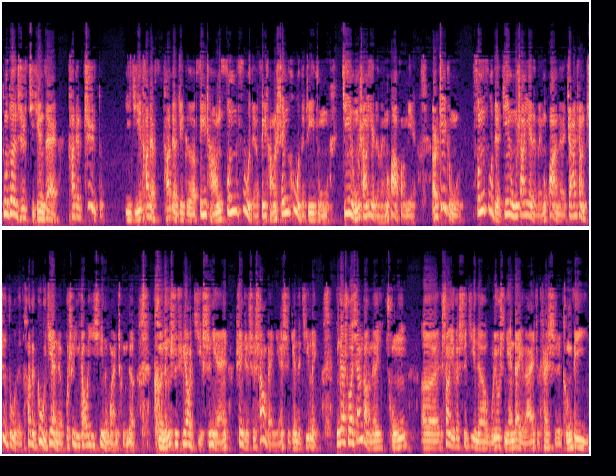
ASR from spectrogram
更多的是体现在它的制度，以及它的它的这个非常丰富的、非常深厚的这种金融商业的文化方面，而这种。丰富的金融商业的文化呢，加上制度的它的构建呢，不是一朝一夕能完成的，可能是需要几十年甚至是上百年时间的积累。应该说，香港呢，从呃上一个世纪呢五六十年代以来就开始腾飞，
